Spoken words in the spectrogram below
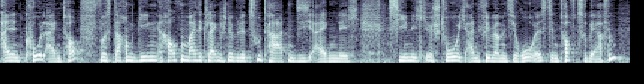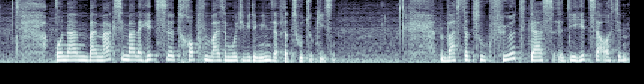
einen Kohleintopf, wo es darum ging, haufenweise klein geschnippelte Zutaten, die sich eigentlich ziemlich strohig anfühlen, wenn man sie roh ist, in den Topf zu werfen und dann bei maximaler Hitze tropfenweise Multivitaminsaft dazu zu gießen was dazu führt, dass die Hitze aus dem,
